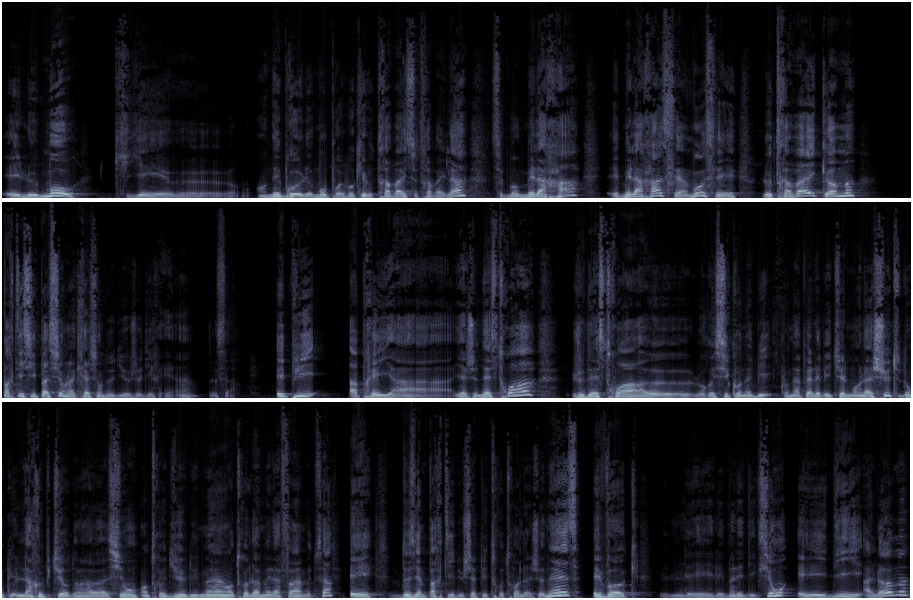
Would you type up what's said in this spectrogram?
Et le mot qui est euh, en hébreu le mot pour évoquer le travail, ce travail-là, c'est le mot melacha. Et melacha, c'est un mot, c'est le travail comme participation à la création de Dieu, je dirais. Hein, c'est ça. Et puis après, il y a, y a Genèse 3. Genèse 3, euh, le récit qu'on appelle habituellement la chute, donc la rupture de la relation entre Dieu l'humain, entre l'homme et la femme et tout ça. Et deuxième partie du chapitre 3 de la Genèse évoque les, les malédictions et il dit à l'homme,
